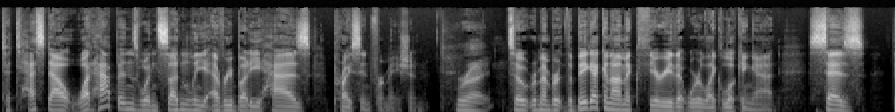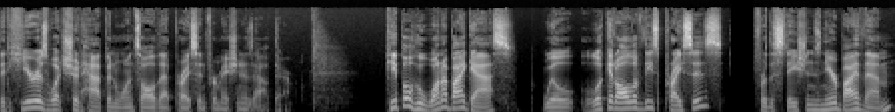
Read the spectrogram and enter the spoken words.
to test out what happens when suddenly everybody has price information. Right. So remember, the big economic theory that we're like looking at says that here is what should happen once all that price information is out there. People who want to buy gas will look at all of these prices for the stations nearby them,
